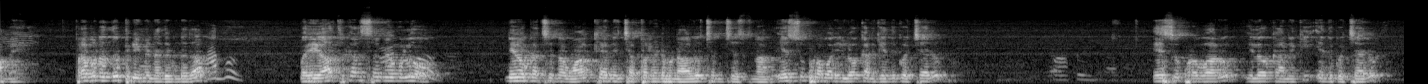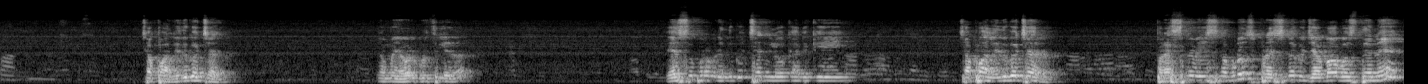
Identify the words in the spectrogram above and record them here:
ఆమె ప్రభునందు ప్రియమైనది ఉండదా మరి రాత్రికాల సమయంలో నేను ఒక చిన్న వాక్యాన్ని చెప్పాలనేటువంటి ఆలోచన చేస్తున్నాను. యేసు ప్రభు ఈ లోకానికి ఎందుకు వచ్చారు? యేసు ప్రభువారు ఈ లోకానికి ఎందుకు వచ్చారు? చెప్పాలి. ఎందుకు అమ్మ ఎవరు గుర్తులేదా? యేసుప్రభుడు ఎందుకు వచ్చారు ఈ లోకానికి? చెప్పాలి. ఎందుకు వచ్చారు ప్రశ్న వేసినప్పుడు ప్రశ్నకు జవాబు వస్తేనే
